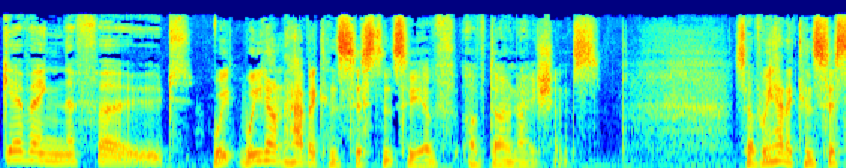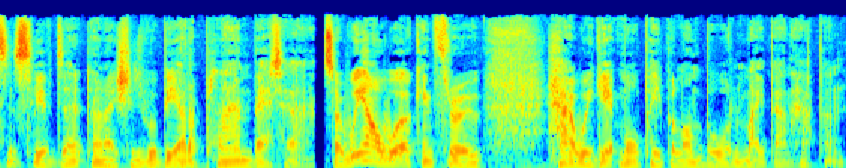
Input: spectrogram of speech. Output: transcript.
giving the food. We we don't have a consistency of, of donations. So if we had a consistency of donations, we'd be able to plan better. So we are working through how we get more people on board and make that happen.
